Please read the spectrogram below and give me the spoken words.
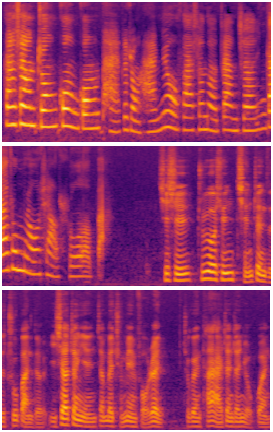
但像中共攻台这种还没有发生的战争，应该就没有小说了吧？其实，朱宥勋前阵子出版的《以下证言将被全面否认》，就跟台海战争有关。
